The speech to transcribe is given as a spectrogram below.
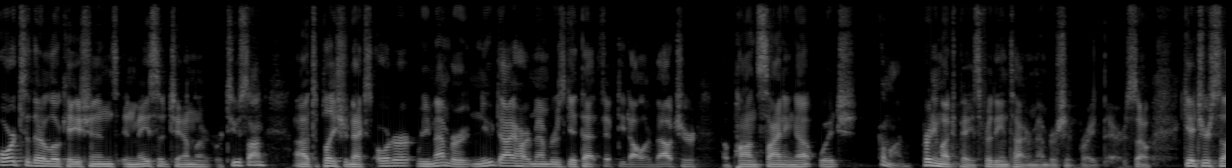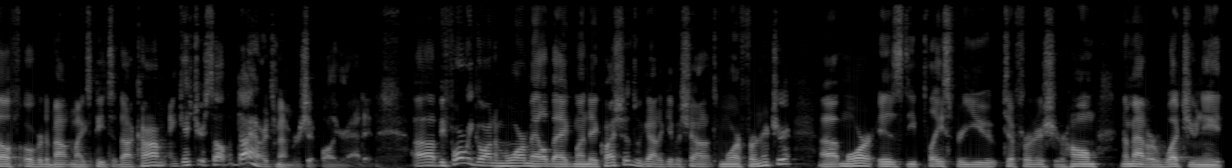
or to their locations in Mesa, Chandler, or Tucson uh, to place your next order. Remember, new diehard members get that $50 voucher upon signing up, which come on, pretty much pays for the entire membership right there. So get yourself over to mountainmikespizza.com and get yourself a Diehards membership while you're at it. Uh, before we go on to more Mailbag Monday questions, we got to give a shout out to More Furniture. Uh, More is the place for you to furnish your home no matter what you need.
